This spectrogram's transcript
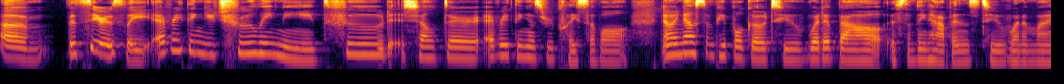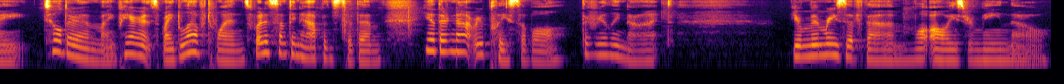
Um, but seriously, everything you truly need, food, shelter, everything is replaceable. Now, I know some people go to, what about if something happens to one of my children, my parents, my loved ones? What if something happens to them? Yeah, they're not replaceable. They're really not. Your memories of them will always remain though.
